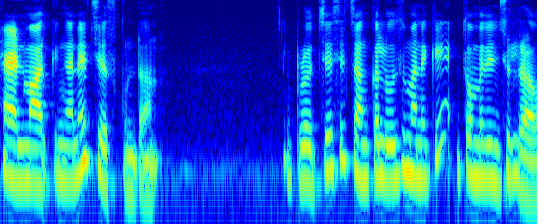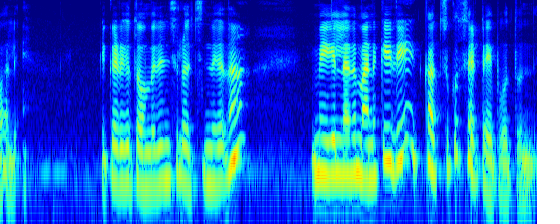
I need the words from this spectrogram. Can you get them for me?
హ్యాండ్ మార్కింగ్ అనేది చేసుకుంటాను. ఇప్పుడు వచ్చేసి చంక లూజు మనకి తొమ్మిది ఇంచులు రావాలి. ఇక్కడికి తొమ్మిది ఇంచులు వచ్చింది కదా. మిగిలినది మనకి ఇది ఖర్చుకు సెట్ అయిపోతుంది.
